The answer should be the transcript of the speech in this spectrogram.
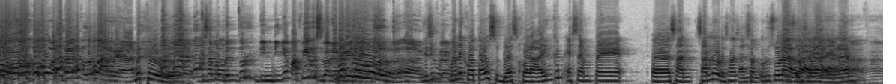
Oh, maksudnya keluar ya. Betul. Iya, Bisa membentur dindingnya papirus bahkan kayaknya. Betul. Heeh, Jadi sebenarnya. mana kau tahu sebelah sekolah aing kan SMP eh, San Sanur, San, Sanur. San- Ursula, Ursula, Ursula, ya. ya kan. Heeh.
